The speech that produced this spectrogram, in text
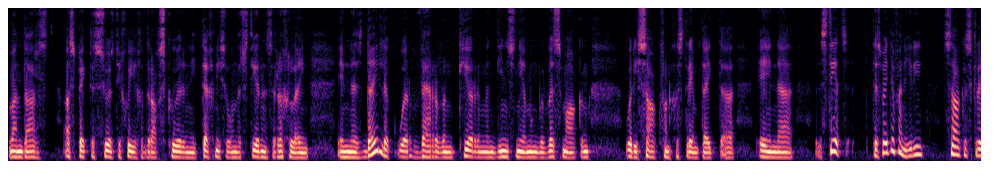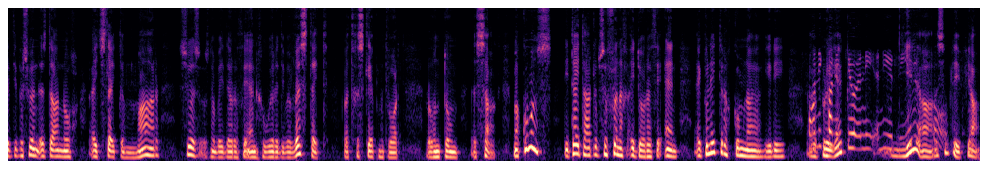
want daar's aspekte soos die goeie gedragskode en die tegniese ondersteuningsriglyn en is duidelik oor werwing, keuring en diensneming, bewusmaking oor die saak van gestremdheid uh, en uh, steeds ten spyte van hierdie sake skryf die persoon is daar nog uitsluiting, maar soos ons nou by Dorothy aangehoor het, die bewustheid wat geskep moet word rondom 'n saak. Maar kom ons, die tyd hardloop so vinnig uit Dorothy en ek wil net terugkom na hierdie uh, projek. Ja, asseblief, ja.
